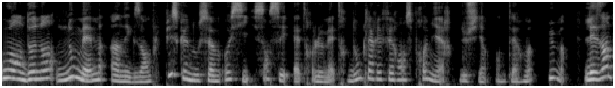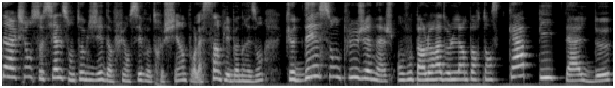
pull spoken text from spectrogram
ou en donnant nous-mêmes un exemple, puisque nous sommes aussi censés être le maître, donc la référence première du chien en termes humains. Les interactions sociales sont obligées d'influencer votre chien pour la simple et bonne raison que dès son plus jeune âge, on vous parlera de l'importance capitale de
